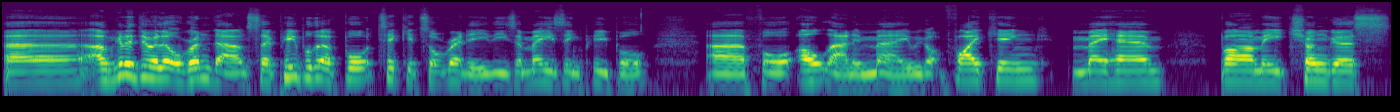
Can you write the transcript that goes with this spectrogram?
Uh, I'm going to do a little rundown. So, people that have bought tickets already, these amazing people uh, for altLAN in May, we got Viking, Mayhem, Barmy, Chungus,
